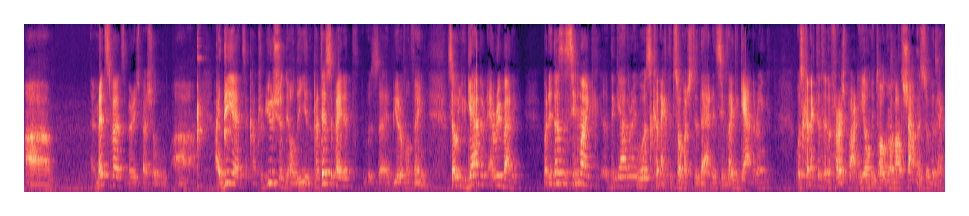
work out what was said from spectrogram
uh, mitzvah. It's a very special uh, idea. It's a contribution. The all the Yidden participated. Was a beautiful thing. So you gathered everybody, but it doesn't seem like the gathering was connected so much to that. It seems like the gathering was connected to the first part. He only told them about Shabbos over there,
